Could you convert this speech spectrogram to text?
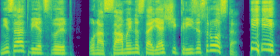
не соответствует. У нас самый настоящий кризис роста. Хи-хи!»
